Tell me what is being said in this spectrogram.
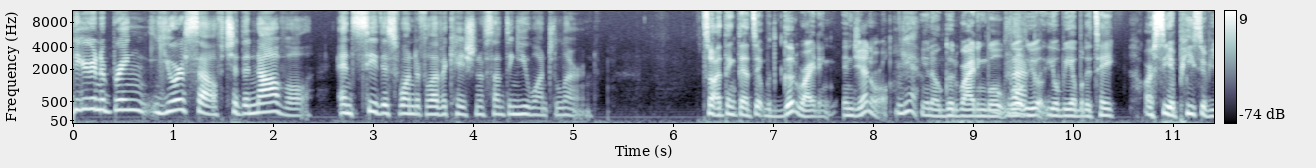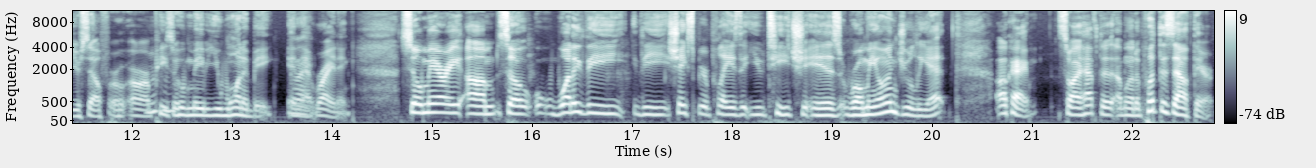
you're going to bring yourself to the novel and see this wonderful evocation of something you want to learn. So I think that's it with good writing in general. Yeah. You know, good writing will, will you'll, you'll be able to take or see a piece of yourself or, or a piece of who maybe you want to be in that Mm-hmm. Writing. So Mary, um, so one of the the Shakespeare plays that you teach is Romeo and Juliet. Okay, so I have to. I'm going to put this out there.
